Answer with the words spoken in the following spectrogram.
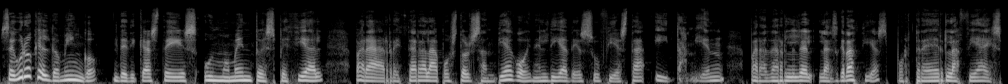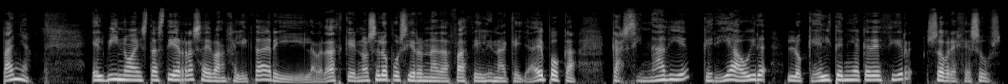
seguro que el domingo dedicasteis un momento especial para rezar al apóstol Santiago en el día de su fiesta y también para darle las gracias por traer la fe a España. Él vino a estas tierras a evangelizar y la verdad que no se lo pusieron nada fácil en aquella época. Casi nadie quería oír lo que él tenía que decir sobre Jesús.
